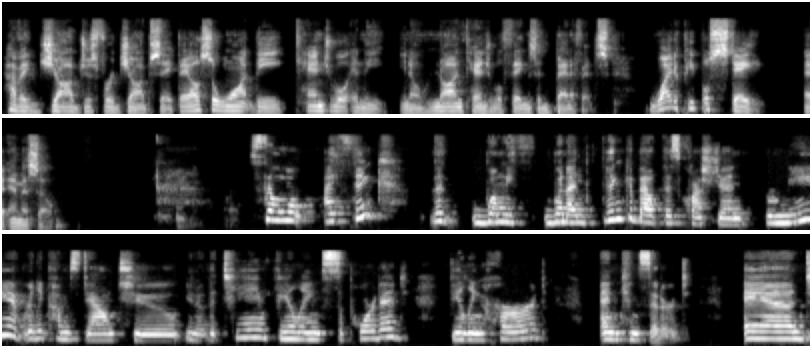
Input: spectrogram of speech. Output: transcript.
have a job just for a job's sake. They also want the tangible and the, you know, non-tangible things and benefits. Why do people stay at MSL? So I think when we when I think about this question, for me, it really comes down to you know the team feeling supported, feeling heard, and considered. And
